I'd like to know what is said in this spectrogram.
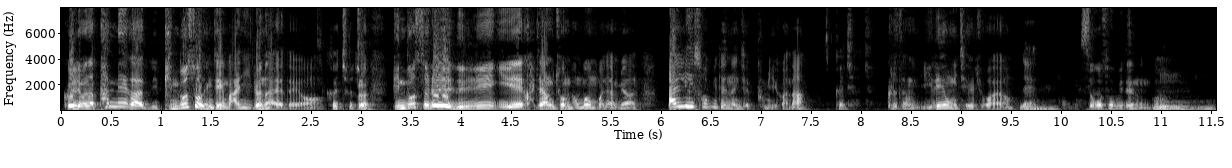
그러려면 판매가 빈도수가 굉장히 많이 일어나야 돼요. 그렇죠. 그럼 빈도수를 늘리기에 가장 좋은 방법은 뭐냐면 빨리 소비되는 제품이거나 그렇죠. 그렇죠. 그렇다면 일회용이 제일 좋아요. 네. 음, 쓰고 소비되는 거. 음, 음, 음.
